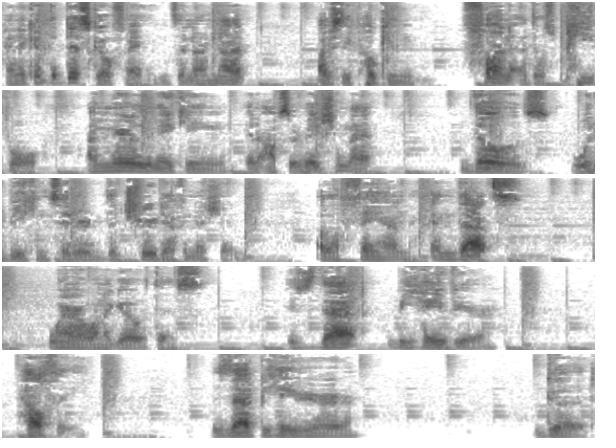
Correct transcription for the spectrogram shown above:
Panic at the Disco fans. And I'm not obviously poking fun at those people. I'm merely making an observation that those would be considered the true definition of a fan, and that's where I want to go with this. Is that behavior healthy? Is that behavior good?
